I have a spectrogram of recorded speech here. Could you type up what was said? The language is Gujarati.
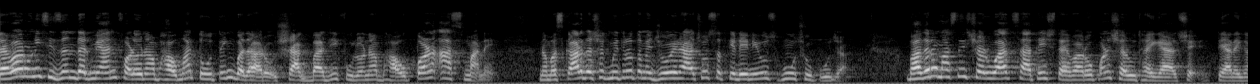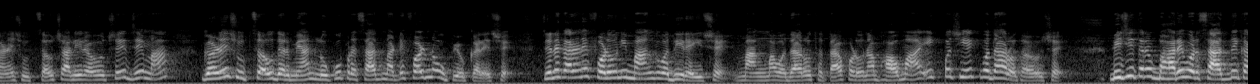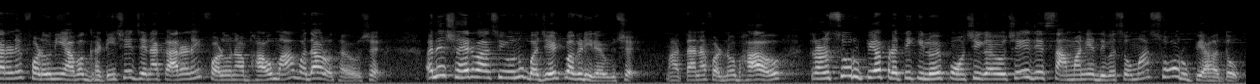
તહેવારોની સિઝન દરમિયાન ફળોના ભાવમાં તોતિંગ વધારો, શાકભાજી, ફૂલોના ભાવ પણ આસમાને. નમસ્કાર દર્શક મિત્રો, તમે જોઈ રહ્યા છો સત્ય ડે ન્યૂઝ, હું છું પૂજા. ભાદરો માસની શરૂઆત સાથે જ તહેવારો પણ શરૂ થઈ ગયા છે. ત્યારે ગણેશ ઉત્સવ ચાલી રહ્યો છે, જેમાં ગણેશ ઉત્સવ દરમિયાન લોકો પ્રસાદ માટે ફળનો ઉપયોગ કરે છે, જેના કારણે ફળોની માંગ વધી રહી છે. માંગમાં વધારો થતા ફળોના ભાવમાં એક પછી એક વધારો થયો છે. બીજી તરફ ભારે વરસાદને કારણે ફળોની આવક ઘટી છે, જેના કારણે ફળોના ભાવમાં વધારો થયો છે. અને શહેરવાસીઓનું બજેટ બગડી રહ્યું છે. માતાના ફળનો ભાવ ત્રણસો રૂપિયા પ્રતિ કિલોએ પહોંચી ગયો છે, જે સામાન્ય દિવસોમાં સો રૂપિયા હતો.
